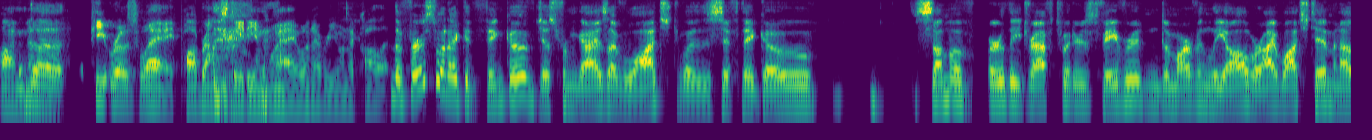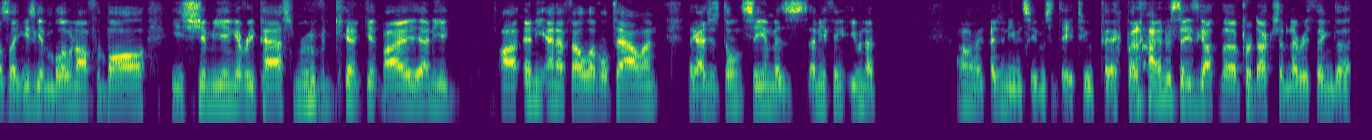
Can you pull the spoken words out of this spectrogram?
on the, uh, Pete Rose Way, Paul Brown Stadium Way, whatever you want to call it. The first one I could think of, just from guys I've watched, was if they go some of early draft Twitter's favorite and DeMarvin Leal, where I watched him and I was like, he's getting blown off the ball. He's shimmying every pass move and can't get by any uh, any NFL level talent. Like I just don't see him as anything, even a. I I didn't even see him as a day two pick, but I understand he's got the production and everything to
